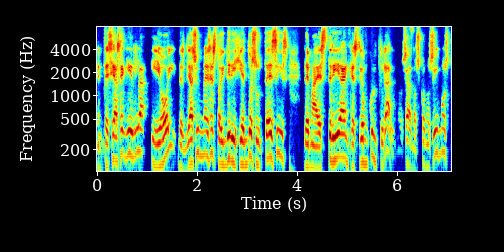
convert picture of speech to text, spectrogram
Empecé a seguirla y hoy, desde hace un mes, estoy dirigiendo su tesis de maestría en gestión cultural. O sea, nos conocimos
